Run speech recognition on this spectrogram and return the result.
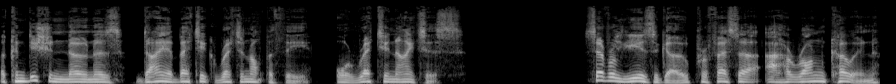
a condition known as diabetic retinopathy or retinitis. Several years ago, Professor Aharon Cohen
